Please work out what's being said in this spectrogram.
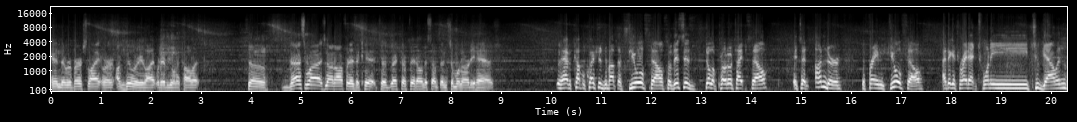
and the reverse light or auxiliary light, whatever you want to call it. So that's why it's not offered as a kit to retrofit onto something someone already has. We have a couple questions about the fuel cell. So this is still a prototype cell. It's an under the frame fuel cell. I think it's right at 22 gallons.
